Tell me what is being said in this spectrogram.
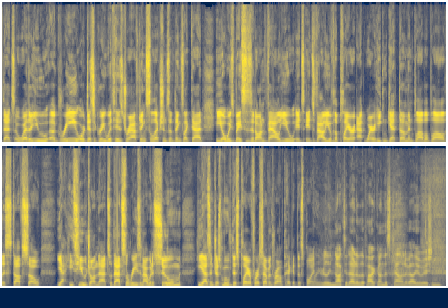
That's whether you agree or disagree with his drafting selections and things like that. He always bases it on value. It's it's value of the player at where he can get them and blah blah blah all this stuff. So yeah, he's huge on that. So that's the reason I would assume he hasn't just moved this player for a seventh round pick at this point. He really knocked it out of the park on this talent evaluation.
